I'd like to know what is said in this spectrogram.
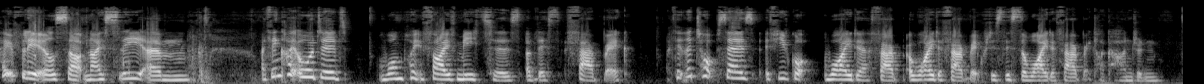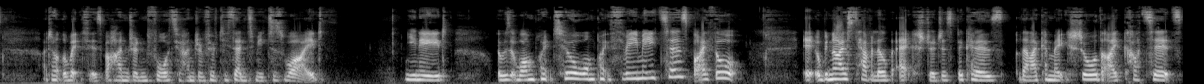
hopefully it'll up nicely. Um, I think I ordered 1.5 meters of this fabric. I think the top says if you've got wider fab a wider fabric, which is this the wider fabric, like 100, I don't know what the width is, but 140, 150 centimeters wide. You need, it was at 1.2 or 1.3 meters, but I thought it would be nice to have a little bit extra just because then I can make sure that I cut it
